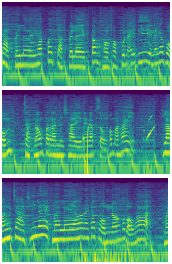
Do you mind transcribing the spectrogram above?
จัดไปเลยครับ ก็จัดไปเลยต้องขอขอบคุณ ID นะครับผมจากน้องปรัญญชัยนะครับ ส่งเข้ามาให้ หลังจากที่แลกมาแล้วนะครับผมน้องเขาบอกว่ามา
